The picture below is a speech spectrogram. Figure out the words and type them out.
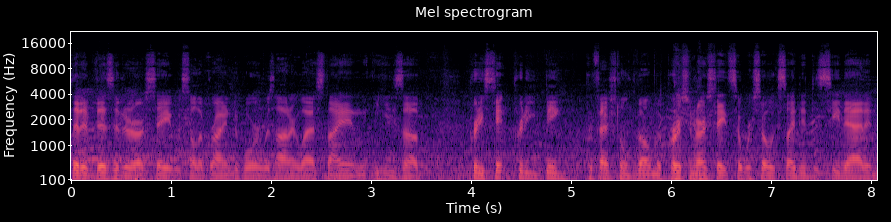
that have visited our state. We saw that Brian DeVore was honored last night, and he's a pretty sta- pretty big professional development person in our state. So we're so excited to see that. And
